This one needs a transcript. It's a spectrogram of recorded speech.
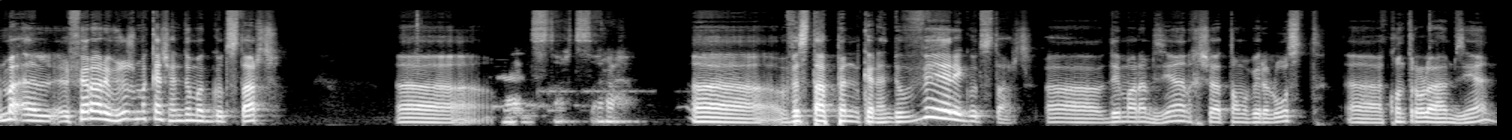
الفيراري بجوج ما كانش عندهم good start آه start الصراحه آه فيستابن كان عنده very good start آه ديمارا مزيان خشى الطوموبيل الوسط آه كونترولها مزيان.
